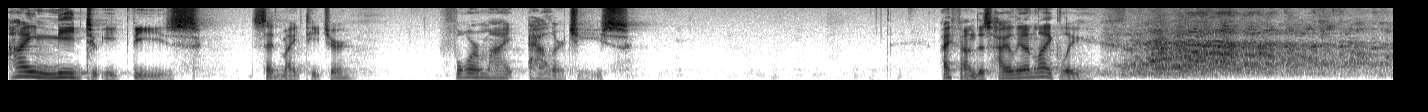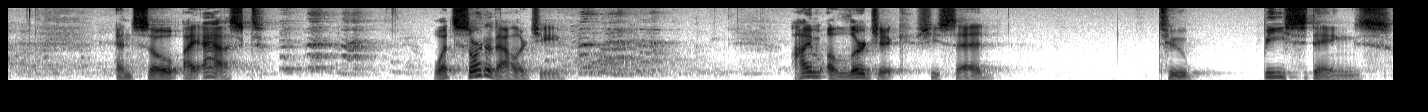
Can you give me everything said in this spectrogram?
I need to eat these, said my teacher, for my allergies. I found this highly unlikely. and so I asked, What sort of allergy? I'm allergic, she said, to bee stings.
